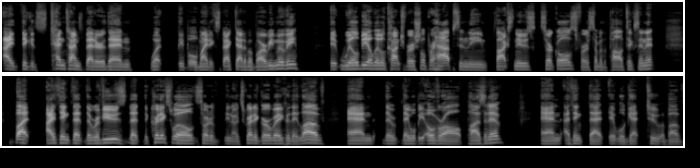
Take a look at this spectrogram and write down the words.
I think it's 10 times better than what people might expect out of a Barbie movie. It will be a little controversial, perhaps, in the Fox News circles for some of the politics in it. But I think that the reviews that the critics will sort of, you know, it's Greta Gerwig who they love, and they will be overall positive. And I think that it will get to above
